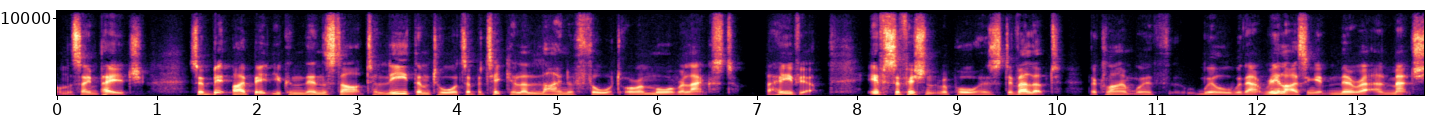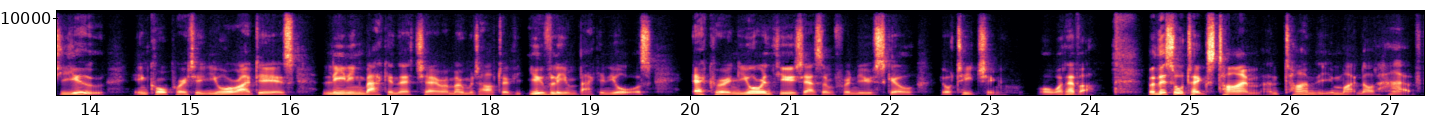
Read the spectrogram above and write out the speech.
on the same page. So, bit by bit, you can then start to lead them towards a particular line of thought or a more relaxed behavior. If sufficient rapport has developed, the client with, will, without realizing it, mirror and match you, incorporating your ideas, leaning back in their chair a moment after you've leaned back in yours, echoing your enthusiasm for a new skill you're teaching or whatever. But this all takes time and time that you might not have,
